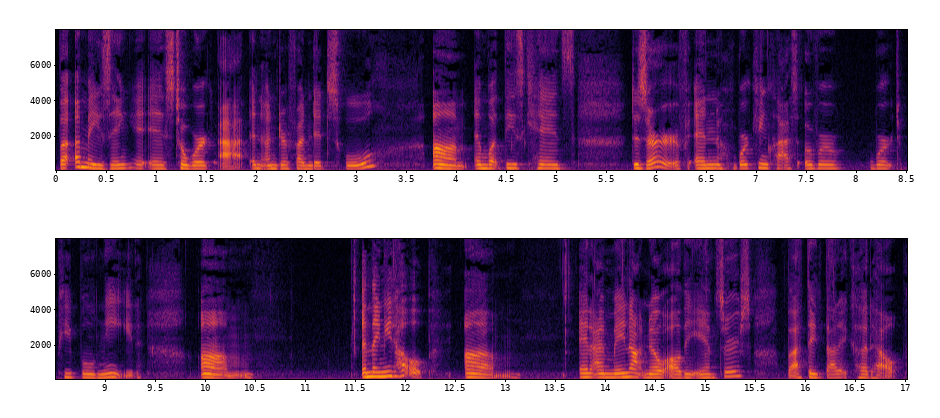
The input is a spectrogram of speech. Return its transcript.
but amazing it is to work at an underfunded school um, and what these kids deserve and working class overworked people need. Um, and they need help. Um, and I may not know all the answers, but I think that it could help.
